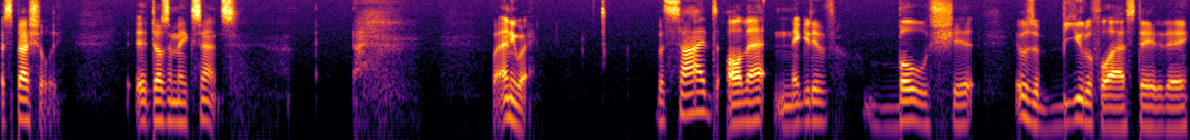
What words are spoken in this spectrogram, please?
especially it doesn't make sense. But anyway, besides all that negative bullshit, it was a beautiful ass day today,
